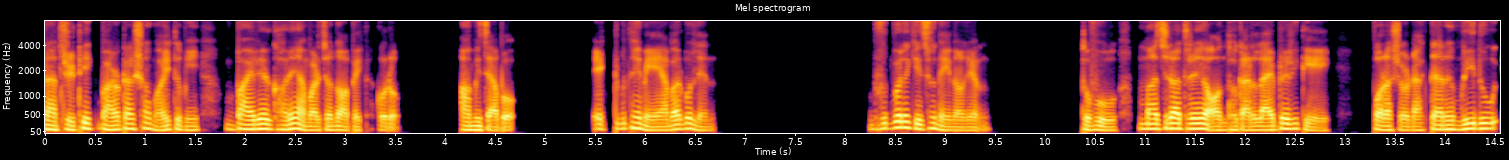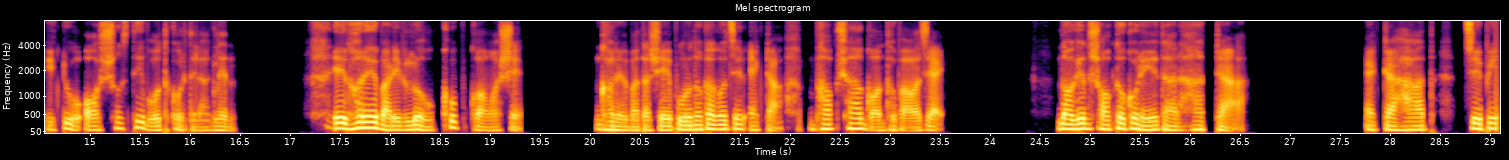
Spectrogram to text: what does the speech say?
রাত্রি ঠিক বারোটার সময় তুমি বাইরের ঘরে আমার জন্য অপেক্ষা করো। আমি যাব। একটু থেমে আবার বললেন, ভূত বলে কিছু নেই নগেন। তবু মাঝরাত্রে অন্ধকার লাইব্রেরিতে পরাশর ডাক্তার মৃদু একটু অস্বস্তি বোধ করতে লাগলেন। এ ঘরে বাড়ির লোক খুব কম আসে। ঘরের বাতাসে পুরনো কাগজের একটা ভাবসা গন্ধ পাওয়া যায়। নগেন শক্ত করে তার হাতটা একটা হাত চেপে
